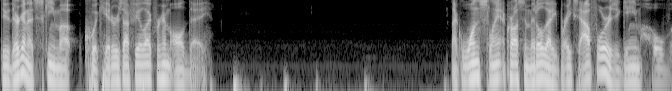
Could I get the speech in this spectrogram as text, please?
Dude, they're going to scheme up quick hitters, I feel like, for him all day. Like one slant across the middle that he breaks out for is a game hova.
